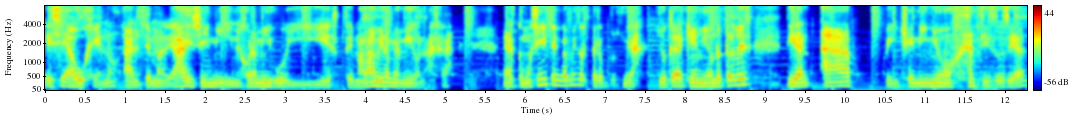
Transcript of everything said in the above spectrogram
ese auge, ¿no? Al tema de, ay, sí, mi mejor amigo y este, mamá, mira mi amigo, ¿no? O sea, era como, sí, tengo amigos, pero pues mira, yo cada quien mi onda, tal vez dirán, ah, pinche niño antisocial,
